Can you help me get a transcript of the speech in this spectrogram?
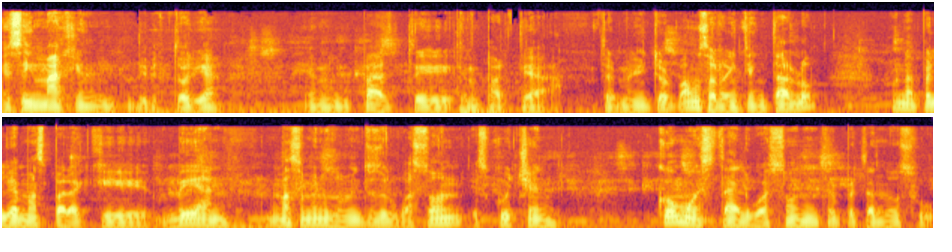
esa imagen de victoria. En parte, en parte a Terminator. Vamos a reintentarlo. Una pelea más para que vean más o menos los movimientos del guasón. Escuchen cómo está el guasón interpretando su,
